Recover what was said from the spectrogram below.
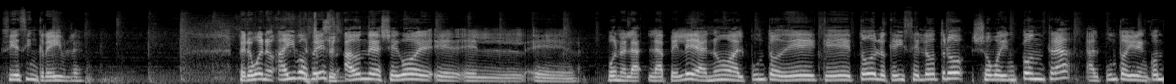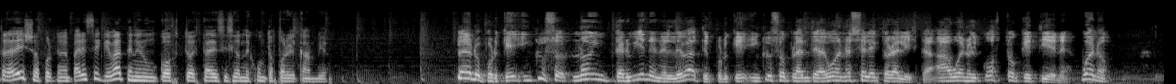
Sí, es increíble. Pero bueno, ahí vos ves a dónde llegó el, eh, bueno, la, la, pelea, ¿no? Al punto de que todo lo que dice el otro, yo voy en contra, al punto de ir en contra de ellos, porque me parece que va a tener un costo esta decisión de Juntos por el Cambio. Claro, porque incluso no interviene en el debate, porque incluso plantea, bueno, es electoralista, ah, bueno, el costo que tiene. Bueno,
